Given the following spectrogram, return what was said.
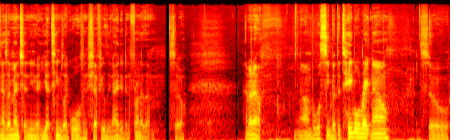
as I mentioned, you got, you got teams like Wolves and Sheffield United in front of them, so I don't know, um, but we'll see. But the table right now, so.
